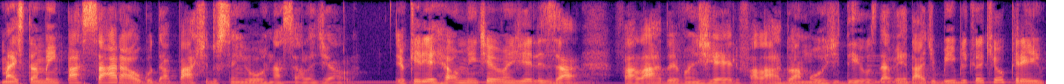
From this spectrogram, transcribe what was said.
mas também passar algo da parte do Senhor na sala de aula. Eu queria realmente evangelizar, falar do evangelho, falar do amor de Deus, da verdade bíblica que eu creio.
